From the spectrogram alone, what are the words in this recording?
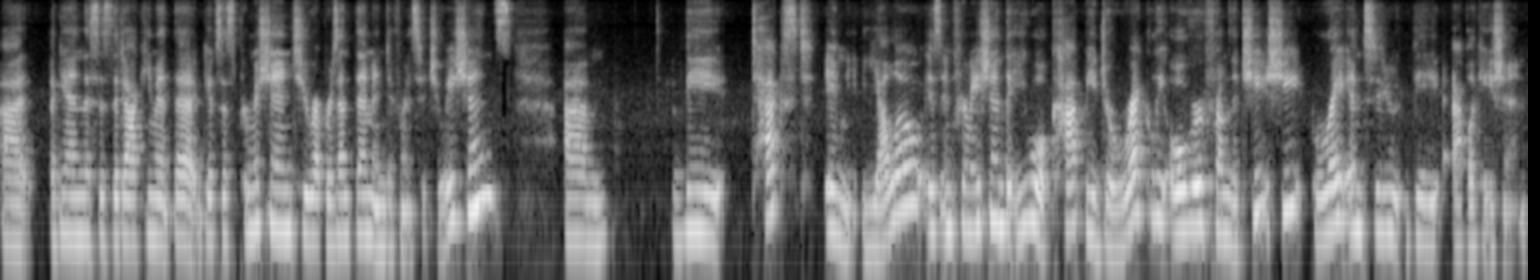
Uh, again, this is the document that gives us permission to represent them in different situations. Um, the text in yellow is information that you will copy directly over from the cheat sheet right into the application.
